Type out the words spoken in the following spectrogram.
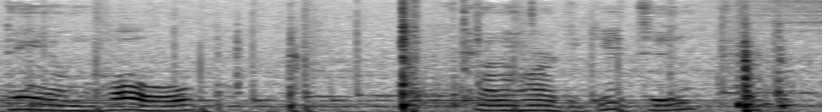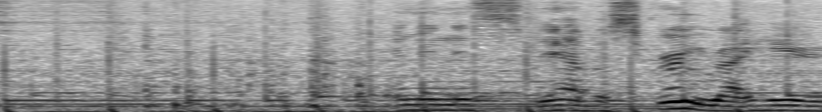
damn hole. It's kind of hard to get to. And then this, they have a screw right here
